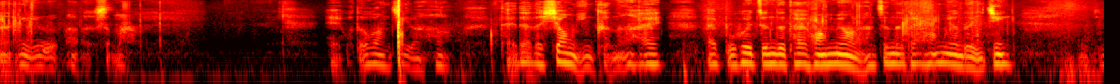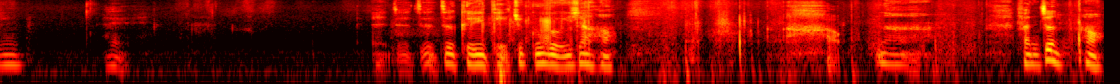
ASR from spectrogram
嗯，例如啊什么，哎，我都忘记了哈。台大的校名可能还还不会真的太荒谬了，真的太荒谬的已经已经，哎，哎，这这这可以可以去 Google 一下哈。好，那反正哈。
